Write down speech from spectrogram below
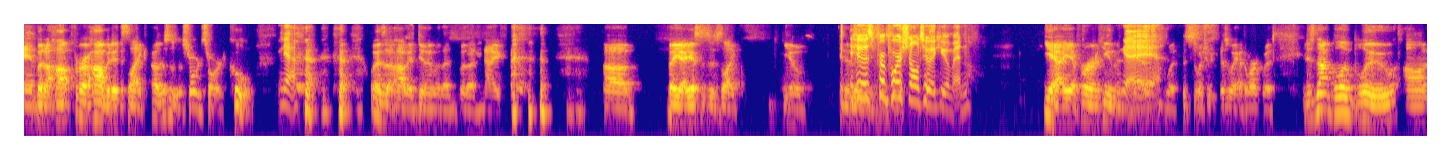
and but a hop for a hobbit, it's like oh this is a short sword, cool. yeah. what is a hobbit doing with a with a knife? Uh, but yeah, I guess this is like you know. If it was proportional to a human. Yeah, yeah, for a human. Yeah, Yeah, yeah, this, is what, this is what this is what you have to work with. It does not glow blue. Um,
